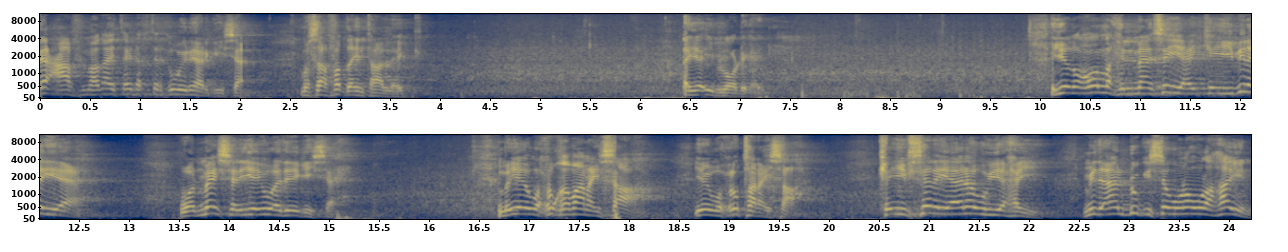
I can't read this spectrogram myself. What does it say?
ee caafimaad ay tahay dhakhtarka weyne hargeysa masaafadda intaa leeg ayaa iib loo dhigay iyadoo oo la hilmaansan yahay ka iibinayaa war meeshan iyay u adeegaysaa. Mayay wax u qabanaysaa yay wax u taraysaa. Ka iibsanayaana uu yahay mid aan dhug isaguna u lahayn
